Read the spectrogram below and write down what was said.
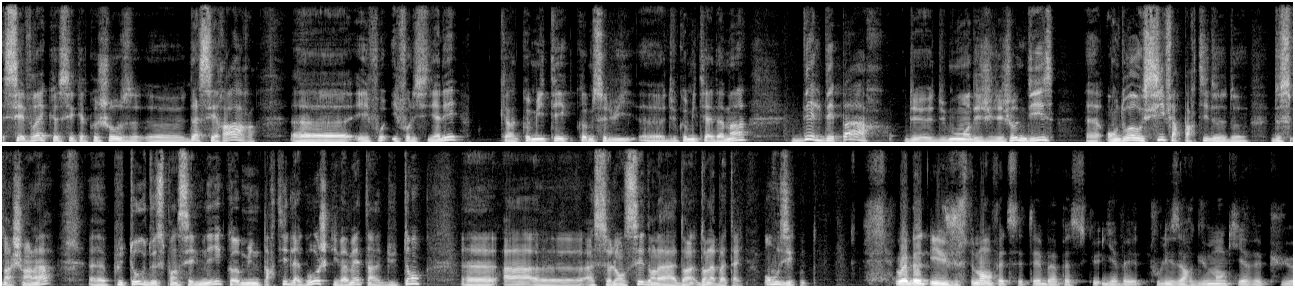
c'est vrai que c'est quelque chose euh, d'assez rare, et il faut, il faut le signaler, qu'un comité comme celui du comité Adama, dès le départ du, mouvement des Gilets jaunes, dise euh, on doit aussi faire partie de, ce machin-là, euh, plutôt que de se pincer le nez comme une partie de la gauche qui va mettre du temps euh, à, se lancer dans la, dans, la bataille. On vous écoute. Ouais, bah, et justement, en fait, c'était bah, parce qu'il y avait tous les arguments qui avaient pu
